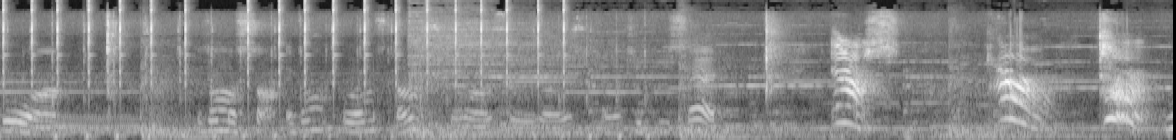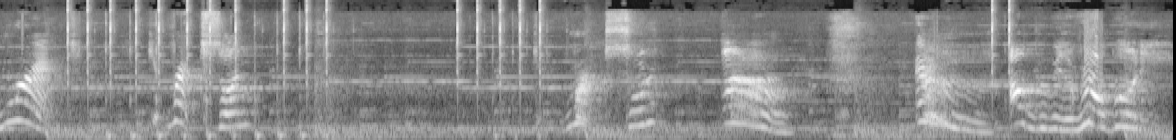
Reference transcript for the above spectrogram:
school, um, it's almost it's almost, we're almost done with school honestly, guys. I want you to be sad. Yes. Yeah. Wrecked. Get wrecked, son. Get wrecked, son. I'm gonna be the real bunny.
